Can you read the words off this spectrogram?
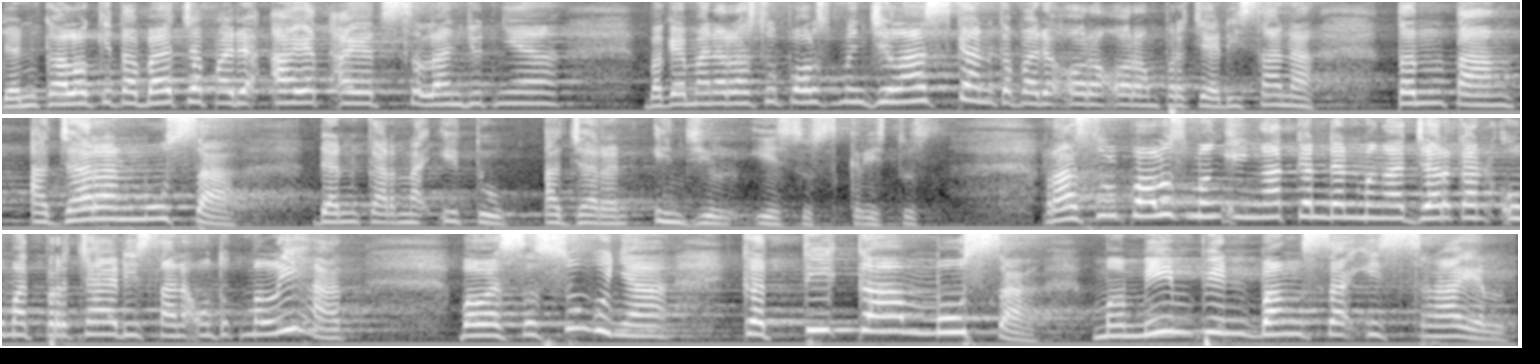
Dan kalau kita baca pada ayat-ayat selanjutnya Bagaimana Rasul Paulus menjelaskan kepada orang-orang percaya di sana tentang ajaran Musa dan karena itu ajaran Injil Yesus Kristus. Rasul Paulus mengingatkan dan mengajarkan umat percaya di sana untuk melihat bahwa sesungguhnya ketika Musa memimpin bangsa Israel,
